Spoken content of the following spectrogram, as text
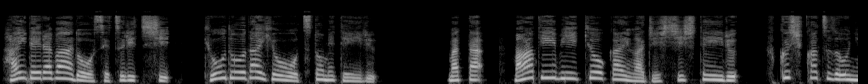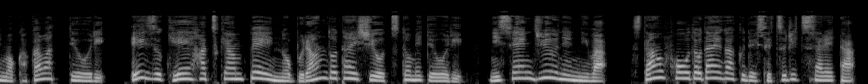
ハイデラバードを設立し、共同代表を務めている。また、マー TV 協会が実施している福祉活動にも関わっており、エイズ啓発キャンペーンのブランド大使を務めており、2010年にはスタンフォード大学で設立された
